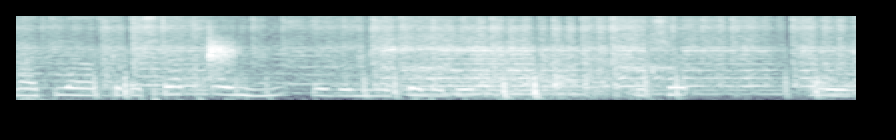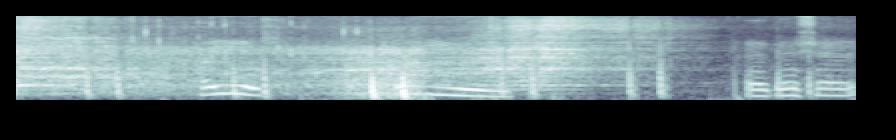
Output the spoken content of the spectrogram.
Katil arkadaşlar ölmüş ve beni yakaladı. Kaçı... Hayır. Hayır. Hayır. Arkadaşlar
